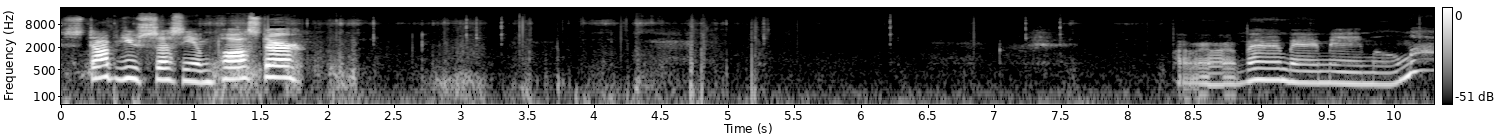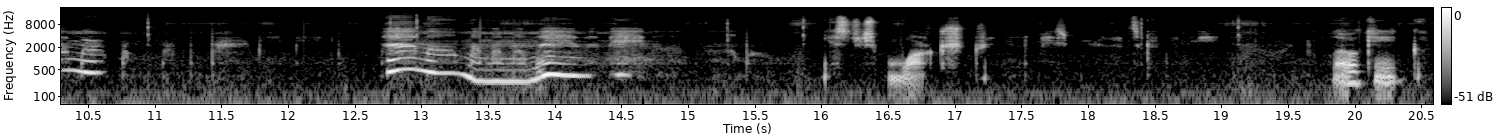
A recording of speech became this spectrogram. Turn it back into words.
Stop, you sussy imposter. Hawk straight into my spear. That's good me. Loki, good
